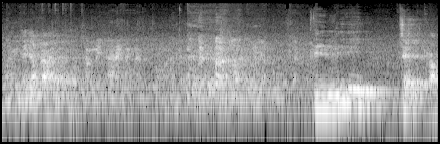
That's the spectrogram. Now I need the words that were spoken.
ไม่มีใครอยากได้เลยข้างในอายนั่นนะทีมที่เจ็ดครับ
